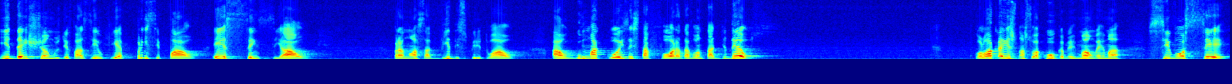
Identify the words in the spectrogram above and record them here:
e deixamos de fazer o que é principal, essencial, para a nossa vida espiritual, alguma coisa está fora da vontade de Deus. Coloca isso na sua cuca, meu irmão, minha irmã. Se você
